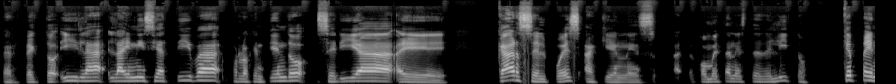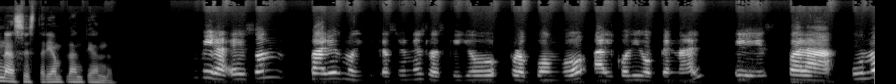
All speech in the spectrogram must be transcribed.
Perfecto. Y la, la iniciativa, por lo que entiendo, sería eh, cárcel, pues, a quienes ah, cometan este delito. ¿Qué penas se estarían planteando? Mira, eh, son varias modificaciones las que yo propongo al Código Penal es para, uno,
